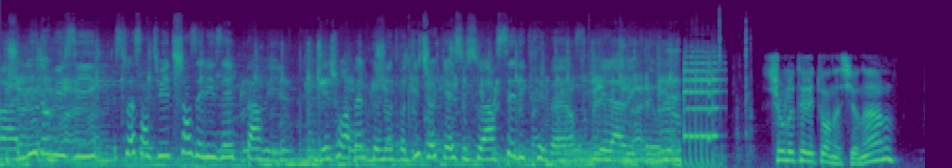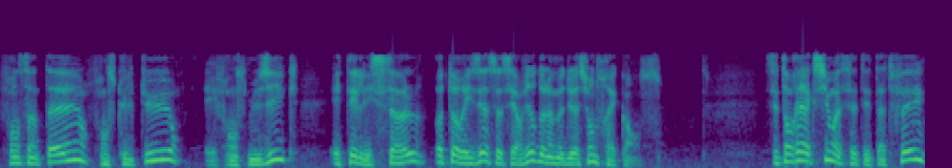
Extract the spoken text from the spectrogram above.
à Lido Musique, 68 Champs-Élysées, Paris. Et je vous rappelle que notre DJ ce soir, c'est Dick Rivers. Il est là avec nous. Sur le territoire national, France Inter, France Culture et France Musique étaient les seuls autorisés à se servir de la modulation de fréquence. C'est en réaction à cet état de fait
